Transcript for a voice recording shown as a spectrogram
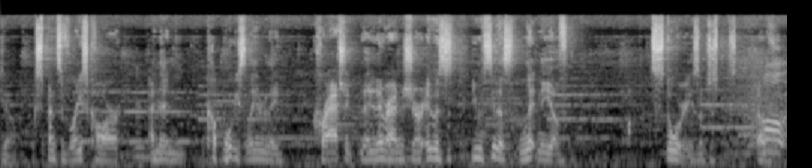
you know expensive race car, and then a couple weeks later they'd crash it. They never had insurance. It was just, you would see this litany of stories of just of, Well,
